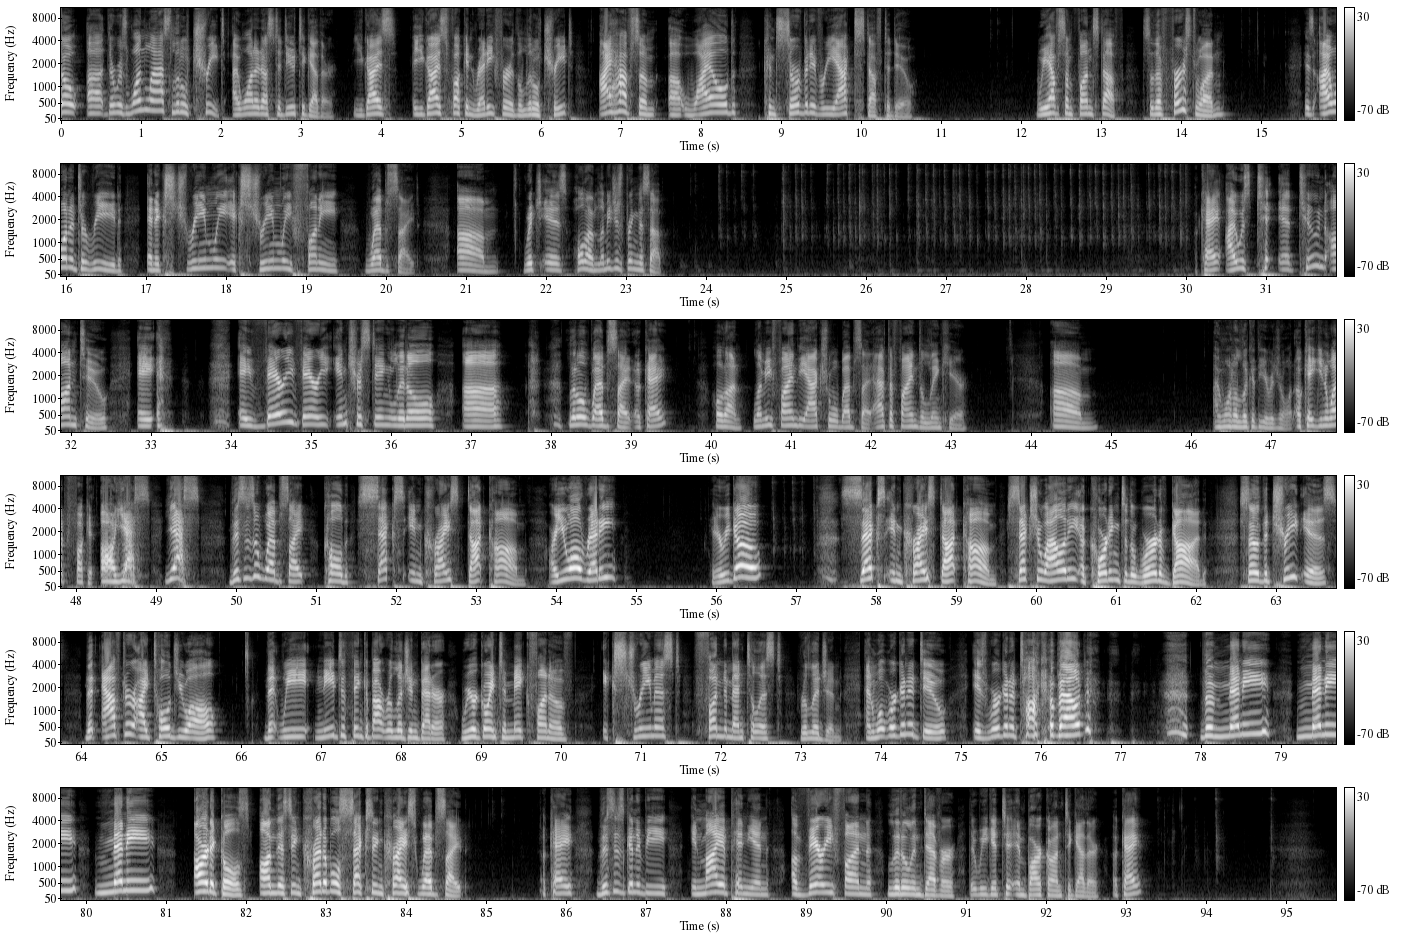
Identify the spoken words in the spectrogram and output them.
So uh, there was one last little treat I wanted us to do together. You guys, are you guys fucking ready for the little treat? I have some uh, wild conservative react stuff to do. We have some fun stuff. So the first one is I wanted to read an extremely, extremely funny website, um, which is, hold on, let me just bring this up. Okay, I was uh, tuned onto a a very very interesting little uh little website, okay? Hold on. Let me find the actual website. I have to find the link here. Um I want to look at the original one. Okay, you know what? Fuck it. Oh, yes. Yes. This is a website called sexinchrist.com. Are you all ready? Here we go. Sexinchrist.com. Sexuality according to the word of God. So the treat is that after I told you all that we need to think about religion better, we are going to make fun of extremist, fundamentalist religion. And what we're going to do is we're going to talk about the many, many, many articles on this incredible Sex in Christ website. Okay? This is going to be, in my opinion, a very fun little endeavor that we get to embark on together. Okay?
